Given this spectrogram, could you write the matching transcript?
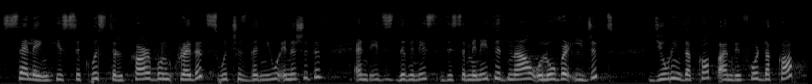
selling his sequestered carbon credits, which is the new initiative, and it's disseminated- now all over Egypt during the COP and before the COP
